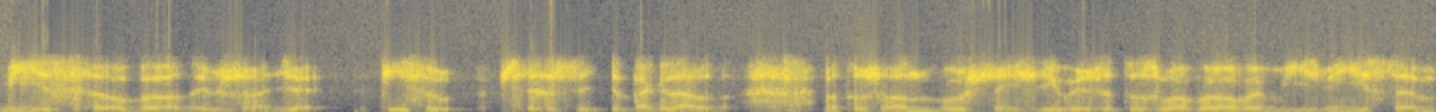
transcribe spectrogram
minister obrony w rządzie PiSu, przecież nie tak dawno. Otóż on był szczęśliwy, że to z Ławrowem i z ministrem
